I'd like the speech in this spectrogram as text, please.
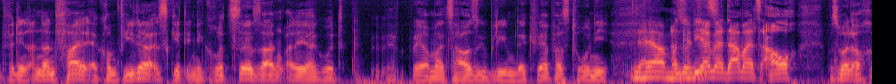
für den anderen Fall, er kommt wieder, es geht in die Grütze, sagen alle, ja gut, wäre mal zu Hause geblieben, der Querpass Toni. Naja, also wir haben ja damals auch, muss man auch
